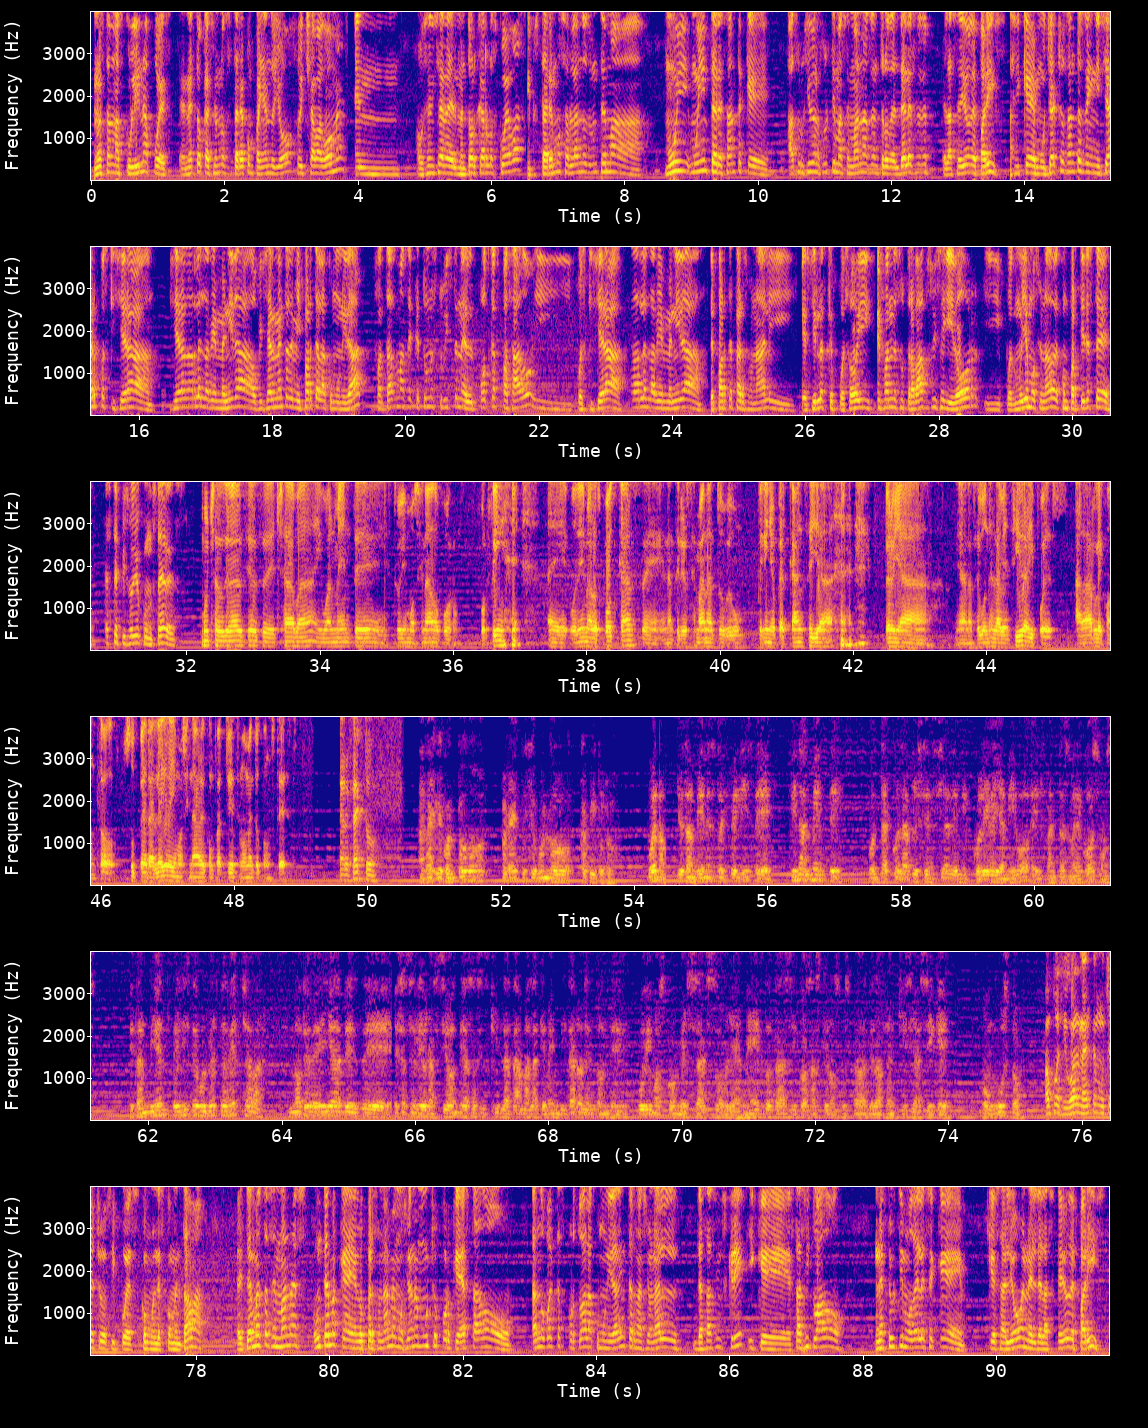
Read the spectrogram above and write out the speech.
no es tan masculina, pues en esta ocasión los estaré acompañando yo, soy Chava Gómez, en ausencia del mentor Carlos Cuevas, y estaremos hablando de un tema muy, muy interesante que ha surgido en las últimas semanas dentro del DLC El Asedio de París. Así que muchachos, antes de iniciar, pues quisiera, quisiera darles la bienvenida oficialmente de mi parte a la comunidad. Fantasma, sé que tú no estuviste en el podcast pasado y pues quisiera darles la bienvenida de parte personal y decirles que pues soy fan de su trabajo, soy seguidor y pues muy emocionado de compartir este, este episodio con ustedes. Muchas gracias eh, Chava, igualmente estoy emocionado por, por fin eh, unirme a los podcasts. Eh, en la anterior semana tuve un pequeño percance ya, pero ya, ya la segunda es la vencida y pues a darle con todo. Súper alegre y emocionado de compartir este momento con ustedes. Perfecto. A darle con todo para este segundo capítulo. Bueno, yo también estoy feliz de finalmente contar con la presencia de mi colega y amigo, el fantasma de Cosmos. Y también feliz de volverte a ver, chava. No te veía desde esa celebración de Assassin's Creed Latam a la que me invitaron en donde pudimos conversar sobre anécdotas y cosas que nos gustaban de la franquicia, así que un gusto. Ah, pues igualmente muchachos, y pues como les comentaba, el tema esta semana es un tema que en lo personal me emociona mucho porque ha estado dando vueltas por toda la comunidad internacional de Assassin's Creed y que está situado en este último DLC que, que salió en el del asedio de París.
